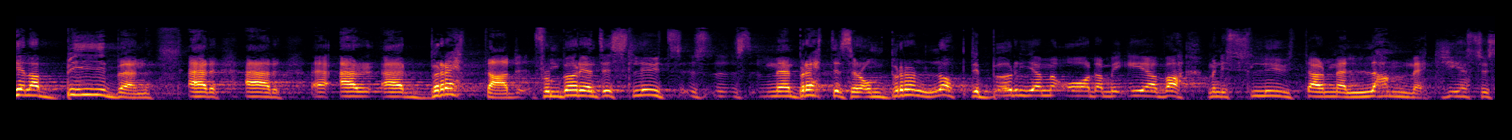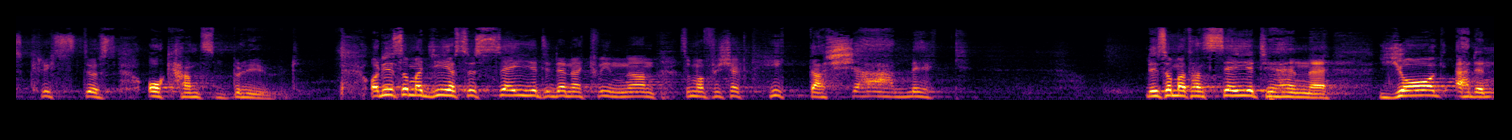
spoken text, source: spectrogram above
Hela Bibeln är, är, är, är berättad från början till slut med berättelser om bröllop. Det börjar med Adam och Eva, men det slutar med Lammet, Jesus Kristus och hans brud. Och Det är som att Jesus säger till denna kvinnan som har försökt hitta kärlek. Det är som att han säger till henne, jag är den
